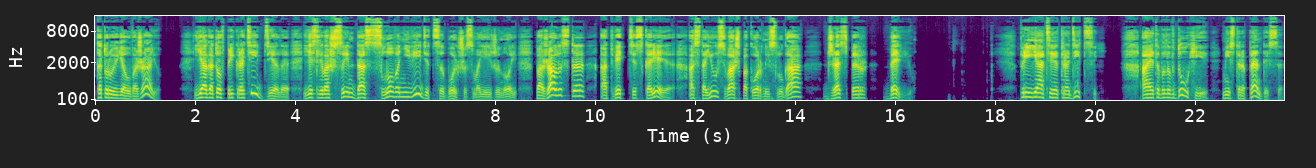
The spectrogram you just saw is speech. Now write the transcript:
которую я уважаю, я готов прекратить дело, если ваш сын даст слово не видеться больше с моей женой. Пожалуйста, ответьте скорее. Остаюсь ваш покорный слуга Джеспер Белью. Приятие традиций а это было в духе мистера Пендиса,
